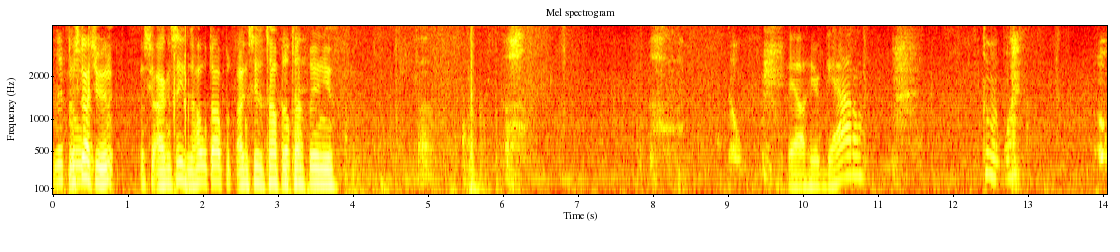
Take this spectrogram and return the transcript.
Lift it It's got you in it. It's I can see the whole top. I can see the top of the top in you. Out here, got him. Come here, boy. Oh.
